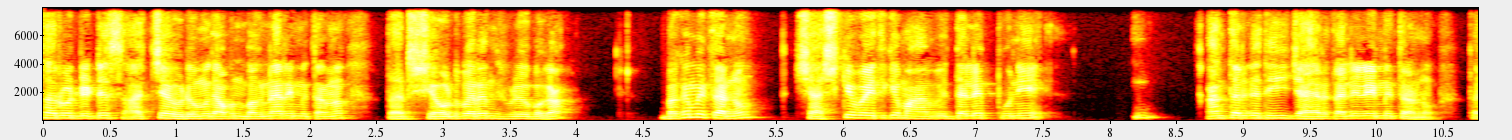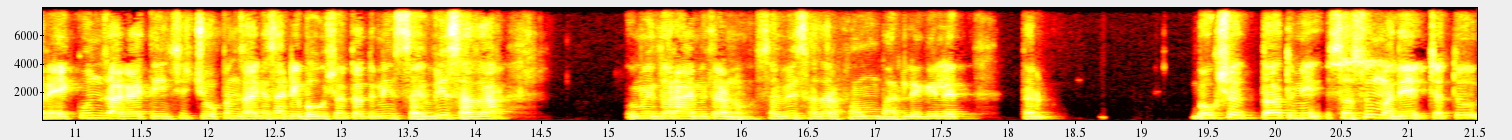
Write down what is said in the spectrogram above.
सर्व डिटेल्स आजच्या व्हिडिओमध्ये आपण बघणार आहे मित्रांनो. तर शेवटपर्यंत व्हिडिओ बघा. बघा मित्रांनो शासकीय वैद्यकीय महाविद्यालय पुणे अंतर्गत ही जाहिरात आलेली आहे मित्रांनो. तर एकूण जागा आहे तीनशे चोपन्न जागेसाठी बघू शकता तुम्ही सव्वीस हजार उमेदवार आहे मित्रांनो. सव्वीस हजार फॉर्म भरले गेलेत. तर बघू शकता तुम्ही ससूनमध्ये चतुर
